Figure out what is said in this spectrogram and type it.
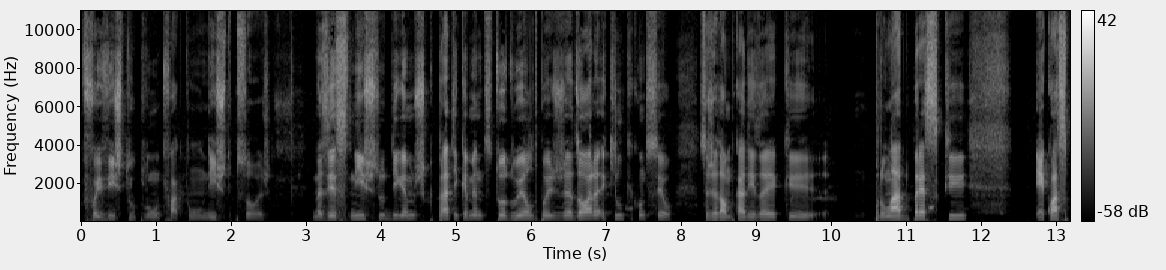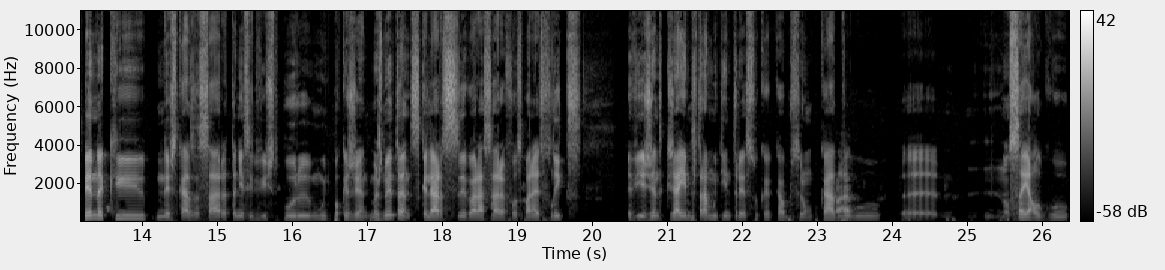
foi visto por um, de facto um nicho de pessoas mas esse nicho, digamos que praticamente todo ele depois adora aquilo que aconteceu. Ou seja, dá um bocado de ideia que por um lado, parece que é quase pena que, neste caso, a Sara tenha sido visto por muito pouca gente. Mas, no entanto, se calhar se agora a Sara fosse para a Netflix, havia gente que já ia mostrar muito interesse, o que acaba por ser um bocado, Claro. eh, não sei, algo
